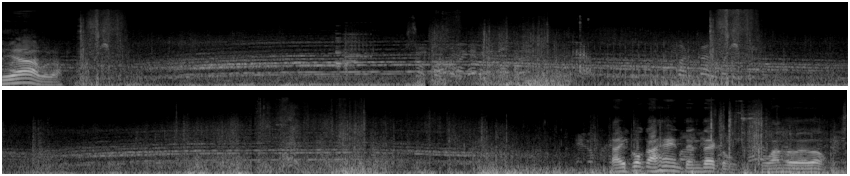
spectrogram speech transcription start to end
diablo. Hay poca gente en Decon jugando de dos.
